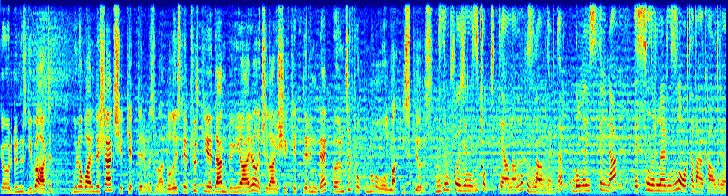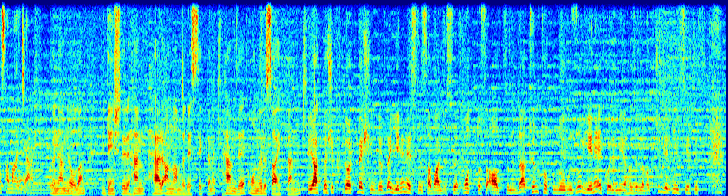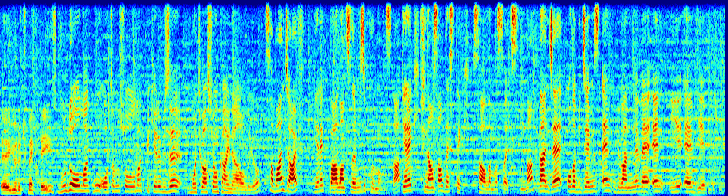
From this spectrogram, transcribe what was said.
Gördüğünüz gibi artık globalleşen şirketlerimiz var. Dolayısıyla Türkiye'den dünyaya açılan şirketlerin de öncü toplumu olmak istiyoruz. Bizim projemizi çok ciddi anlamda hızlandırdı. Dolayısıyla e, sınırlarınızı ortadan kaldırıyor Sabancı. Önemli olan gençleri hem her anlamda desteklemek hem de onları sahiplenmek. Yaklaşık 4-5 yıldır da yeni neslin Sabancısı mottosu altında tüm topluluğumuzu yeni ekonomiye hazırlamak için bir inisiyatif e, yürütmekteyiz. Burada olmak, bu ortamı solumak bir kere bize motivasyon kaynağı oluyor. Sabancı Arf gerek bağlantılarımızı kurmamızda, gerek finansal destek sağlaması açısından bence olabileceğimiz en güvenli ve en iyi ev diyebilirim.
